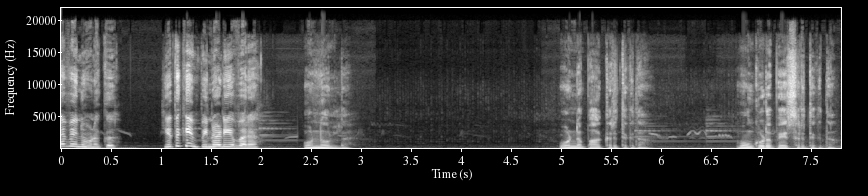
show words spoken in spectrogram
என்ன வேணும் உனக்கு? எதுக்கு என் பின்னாடியே வர? ஒன்றும் இல்லை. உன்னை பார்க்கறதுக்கு தான். உன் கூட பேசுறதுக்கு தான்.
